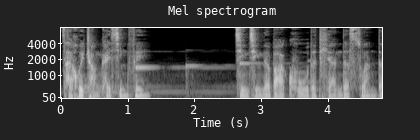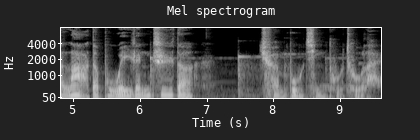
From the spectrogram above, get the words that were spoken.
才会敞开心扉，尽情的把苦的、甜的、酸的、辣的、不为人知的，全部倾吐出来。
